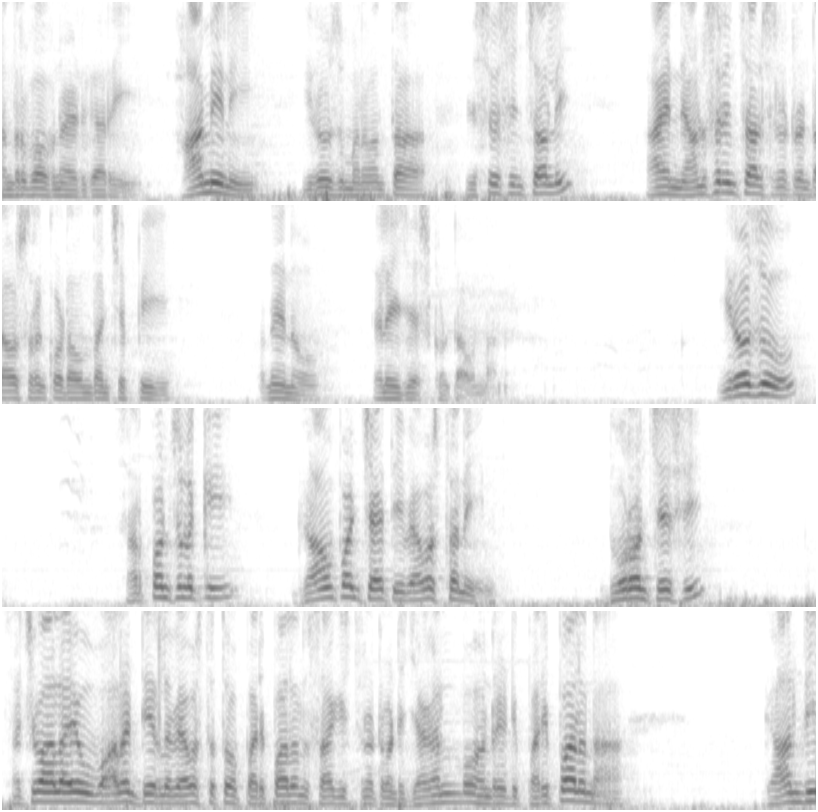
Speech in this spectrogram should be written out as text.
చంద్రబాబు నాయుడు గారి హామీని ఈరోజు మనమంతా విశ్వసించాలి. ఆయన్ని అనుసరించాల్సినటువంటి అవసరం కూడా ఉందని చెప్పి నేను తెలియజేసుకుంటా ఉన్నాను. ఈరోజు సర్పంచులకి గ్రామ పంచాయతీ వ్యవస్థని దూరం చేసి సచివాలయం వాలంటీర్ల వ్యవస్థతో పరిపాలన సాగిస్తున్నటువంటి జగన్మోహన్ రెడ్డి పరిపాలన గాంధీ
